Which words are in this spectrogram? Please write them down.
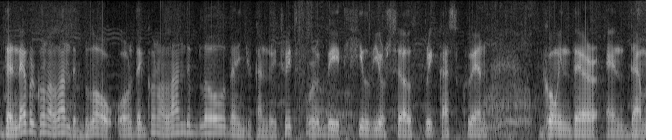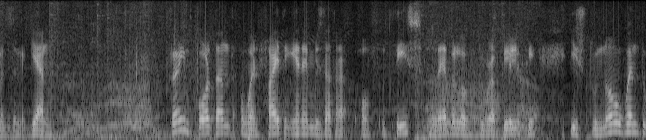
they're never gonna land a blow. Or they're gonna land a blow then you can retreat for a bit heal yourself recast Quen go in there and damage them again very important when fighting enemies that are of this level of durability is to know when to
